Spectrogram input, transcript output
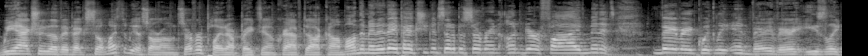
We actually love Apex so much that we have our own server, play.breakdowncraft.com. On the minute Apex, you can set up a server in under five minutes. Very, very quickly and very, very easily.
